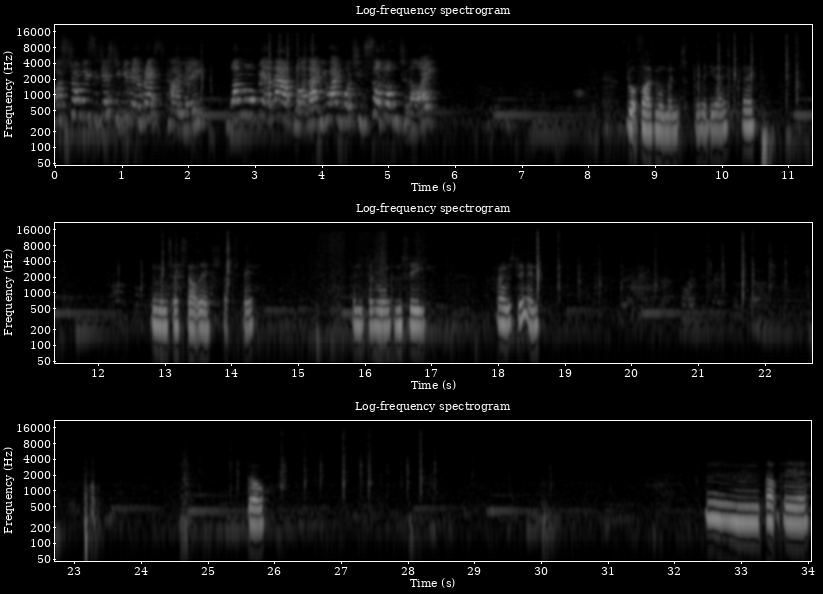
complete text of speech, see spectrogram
I strongly suggest you give it a rest, Kaylee. One more bit of mouth like that, you ain't watching sod tonight. got five more minutes of the video, okay? I'm going to test out this, actually. And everyone can see how it's doing. Go. Hmm, up here.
